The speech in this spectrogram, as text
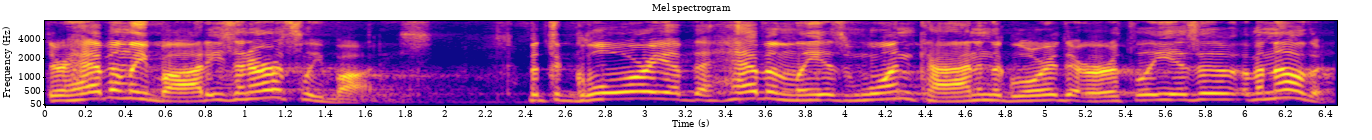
They're heavenly bodies and earthly bodies. But the glory of the heavenly is one kind, and the glory of the earthly is of another.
